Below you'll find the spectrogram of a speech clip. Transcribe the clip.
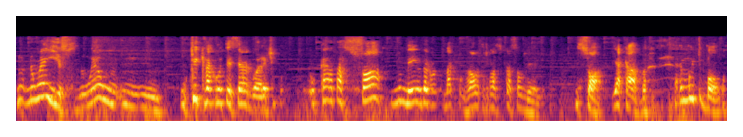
Não, não é isso, não é um, um- um- o que, que vai acontecer agora. É tipo, o cara tá só no meio da, da volta de classificação dele. E só, e acaba. É muito bom.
